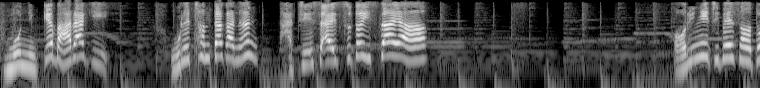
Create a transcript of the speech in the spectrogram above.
부모님께 말하기. 오래 참다가는 바지에 쌓일 수도 있어요. 어린이집에서도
